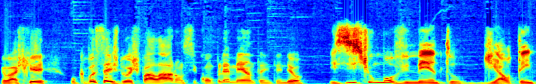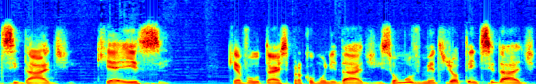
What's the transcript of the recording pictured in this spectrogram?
Eu acho que o que vocês duas falaram se complementa, entendeu? Existe um movimento de autenticidade que é esse, que é voltar-se para a comunidade. Isso é um movimento de autenticidade.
